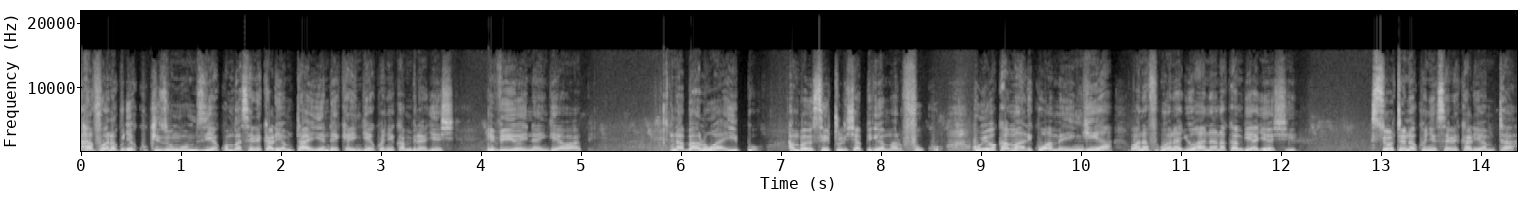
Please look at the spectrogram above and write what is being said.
alafu anakuja kukizungumzia kwamba serikali ya mtaa iende ikaingia kwenye kambi la jeshi. Hivi hiyo inaingia wapi? Na barua ipo ambayo sisi tulishapiga marufuku. Huyo kama alikuwa ameingia, wanajuana na kambi ya jeshi, sio tena kwenye serikali ya mtaa.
